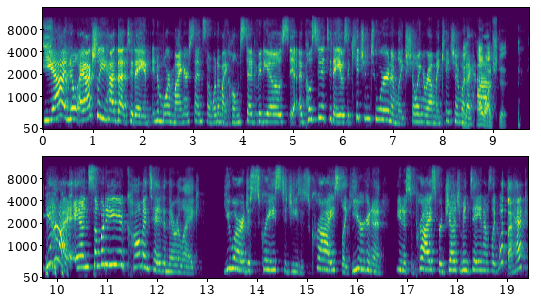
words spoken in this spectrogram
Yeah no i actually had that today in a more minor sense on one of my homestead videos. I posted it today it was a kitchen tour and i'm like showing around my kitchen what yeah, i have. i watched it. Yeah and somebody commented and they were like you are a disgrace to jesus christ like you're gonna you know, surprise for Judgment Day. And I was like, what the heck?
